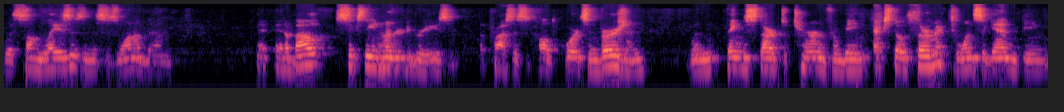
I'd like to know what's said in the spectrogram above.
with some glazes, and this is one of them, at, at about 1600 degrees, process is called quartz inversion, when things start to turn from being exothermic to once again being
